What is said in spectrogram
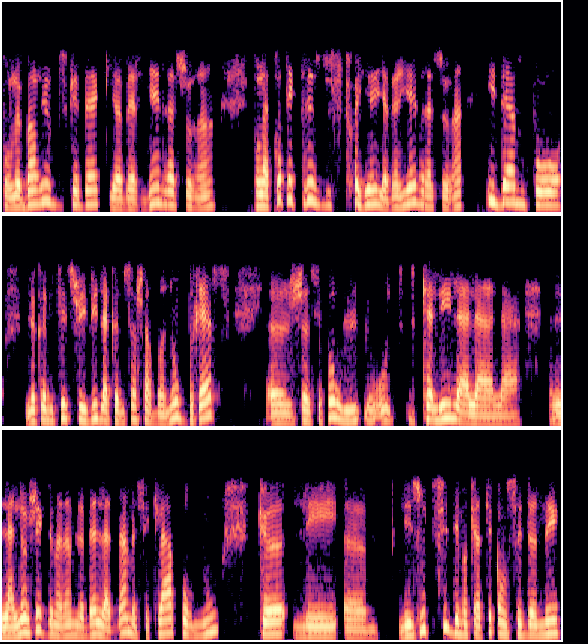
Pour le barreau du Québec, il n'y avait rien de rassurant. Pour la protectrice du citoyen, il n'y avait rien de rassurant. Idem pour le comité de suivi de la commission Charbonneau. Bref, je ne sais pas où, quelle est la, la, la, la logique de Mme Lebel là-dedans, mais c'est clair pour nous que les, euh, les outils démocratiques qu'on s'est donnés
